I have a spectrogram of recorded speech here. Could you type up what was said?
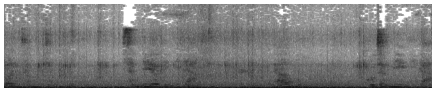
1번 정점 승리역입니다. 다음은 고정리입니다.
